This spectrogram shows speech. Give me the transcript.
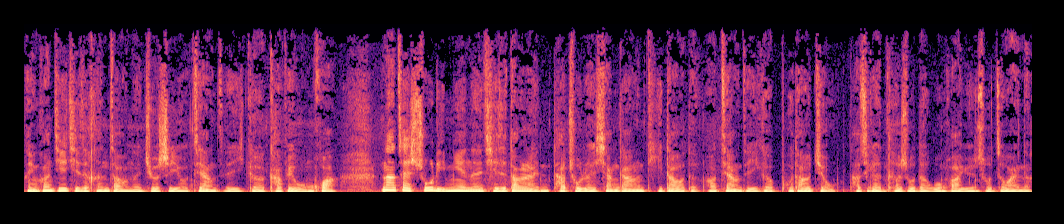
那永康街其实很早呢，就是有这样子的一个咖啡文化。那在书里面呢，其实当然它除了像刚刚提到的啊这样的一个葡萄酒，它是一个很特殊的文化元素之外呢，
